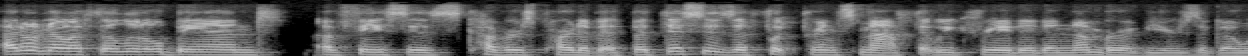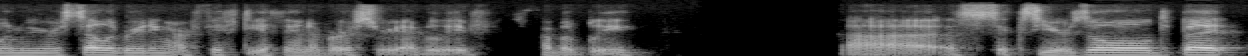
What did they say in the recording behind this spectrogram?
I don't know if the little band of faces covers part of it, but this is a footprints map that we created a number of years ago when we were celebrating our 50th anniversary, I believe, probably uh, six years old. But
